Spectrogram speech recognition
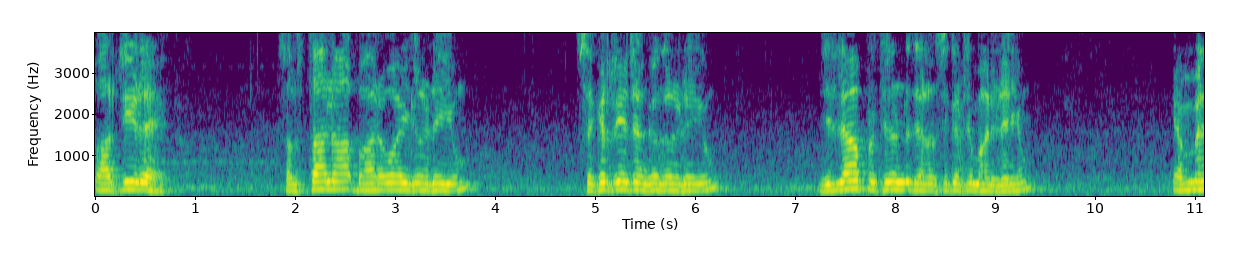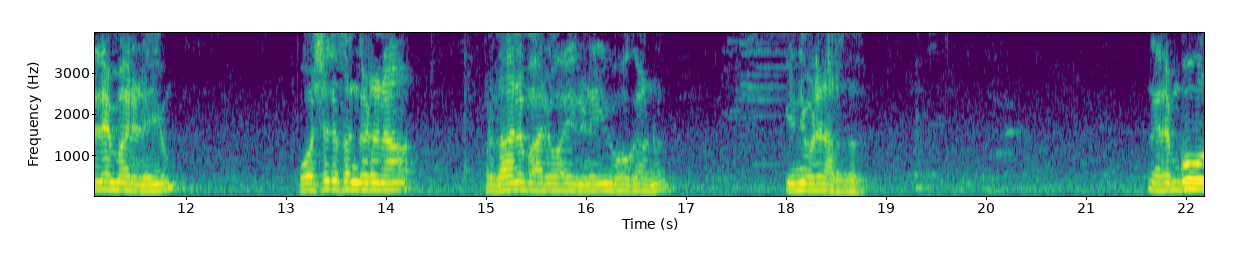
പാർട്ടിയുടെ സംസ്ഥാന ഭാരവാഹികളുടെയും സെക്രട്ടേറിയറ്റ് അംഗങ്ങളുടെയും ജില്ലാ പ്രസിഡന്റ് ജനറൽ സെക്രട്ടറിമാരുടെയും എം എൽ എമാരുടെയും പോഷക സംഘടന പ്രധാന ഭാരവാഹികളുടെയും യോഗമാണ് ഇന്നിവിടെ നടന്നത്. നിലമ്പൂർ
